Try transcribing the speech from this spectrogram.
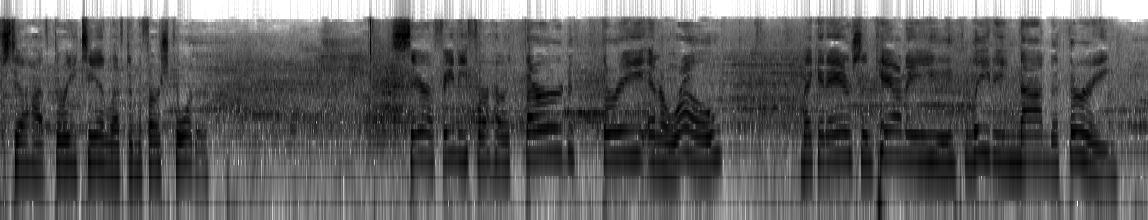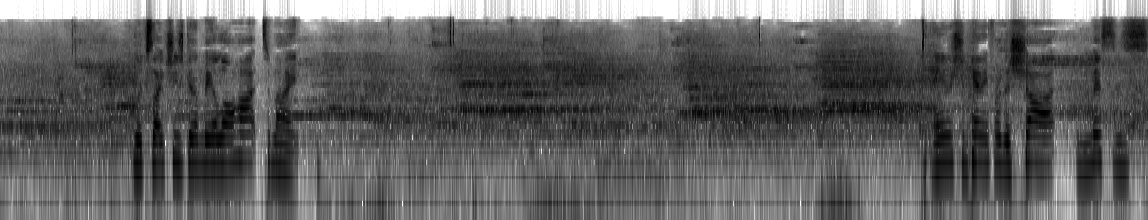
Still have 3.10 left in the first quarter. Serafini for her third three in a row. making Anderson County leading 9 to 3. Looks like she's going to be a little hot tonight. Anderson County for the shot, misses.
